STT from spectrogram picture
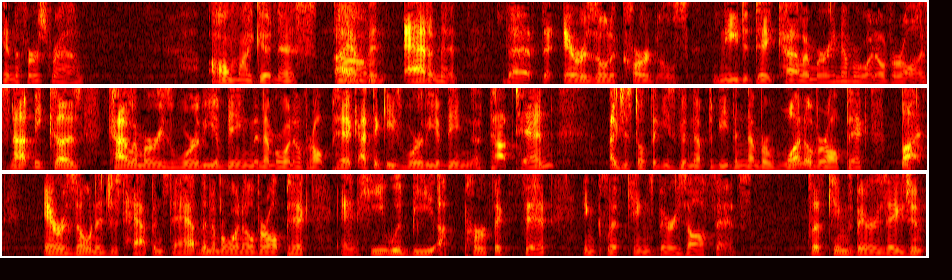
in the first round? Oh my goodness! I have um, been adamant that the Arizona Cardinals need to take Kyler Murray number one overall. It's not because Kyler Murray's worthy of being the number one overall pick. I think he's worthy of being a top 10. I just don't think he's good enough to be the number one overall pick. But Arizona just happens to have the number one overall pick, and he would be a perfect fit in Cliff Kingsbury's offense. Cliff Kingsbury's agent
